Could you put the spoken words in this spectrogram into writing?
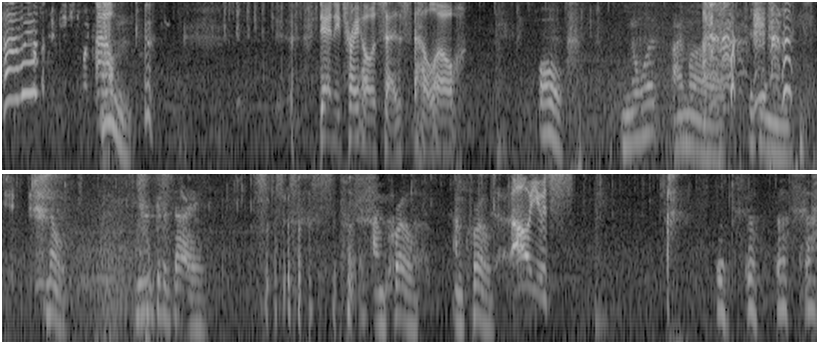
I will. su- Ow! Danny Trejo says hello. Oh, you know what? I'm uh freaking. No, you're gonna die. I'm Crow. I'm Crow. Oh, you. S- Uh, uh, uh, uh,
